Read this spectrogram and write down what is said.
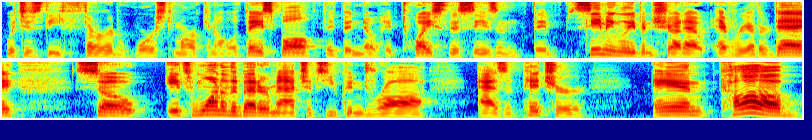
which is the third worst mark in all of baseball. They've been no hit twice this season. They've seemingly been shut out every other day. So it's one of the better matchups you can draw as a pitcher. And Cobb,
